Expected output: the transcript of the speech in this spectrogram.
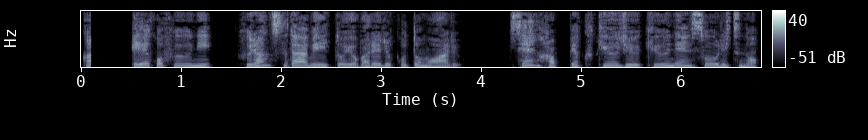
カー、英語風に、フランスダービーと呼ばれることもある。1899年創立の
